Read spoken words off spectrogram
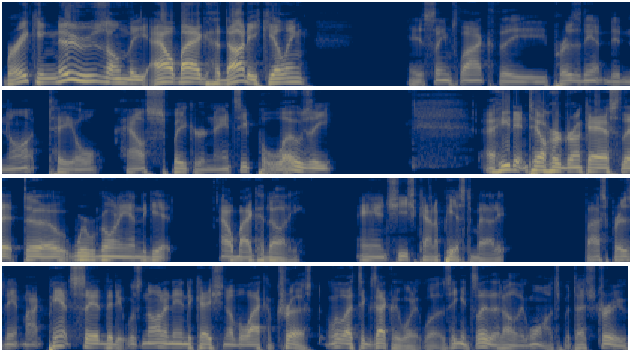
Breaking news on the Al Baghdadi killing. It seems like the president did not tell House Speaker Nancy Pelosi uh, he didn't tell her drunk ass that uh, we were going in to get al Baghdadi, and she's kind of pissed about it. Vice President Mike Pence said that it was not an indication of a lack of trust. Well, that's exactly what it was. He can say that all he wants, but that's true.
